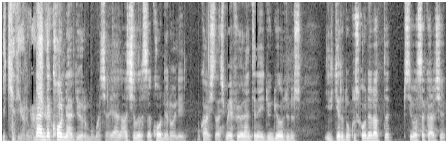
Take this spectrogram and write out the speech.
İki diyorum. her Ben şeye. de korner diyorum bu maça. Yani açılırsa korner oynayın bu karşılaşmaya. Fiorentina'yı dün gördünüz. İlk yarı 9 korner attı Sivas'a karşı.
